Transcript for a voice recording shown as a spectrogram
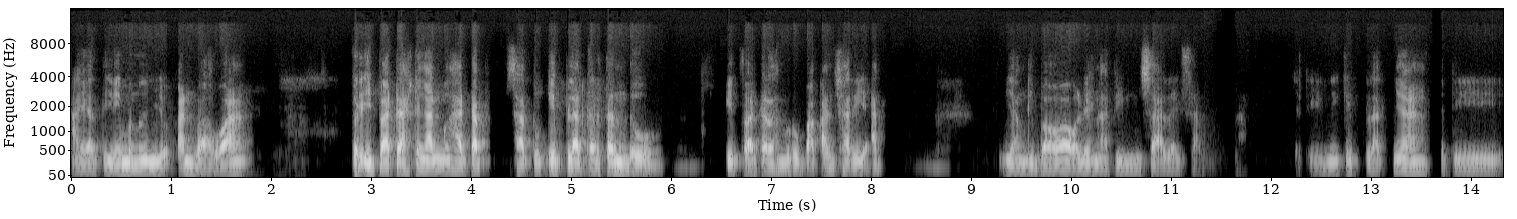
ayat ini menunjukkan bahwa beribadah dengan menghadap satu kiblat tertentu itu adalah merupakan syariat yang dibawa oleh Nabi Musa alaihissalam. Jadi ini kiblatnya, jadi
